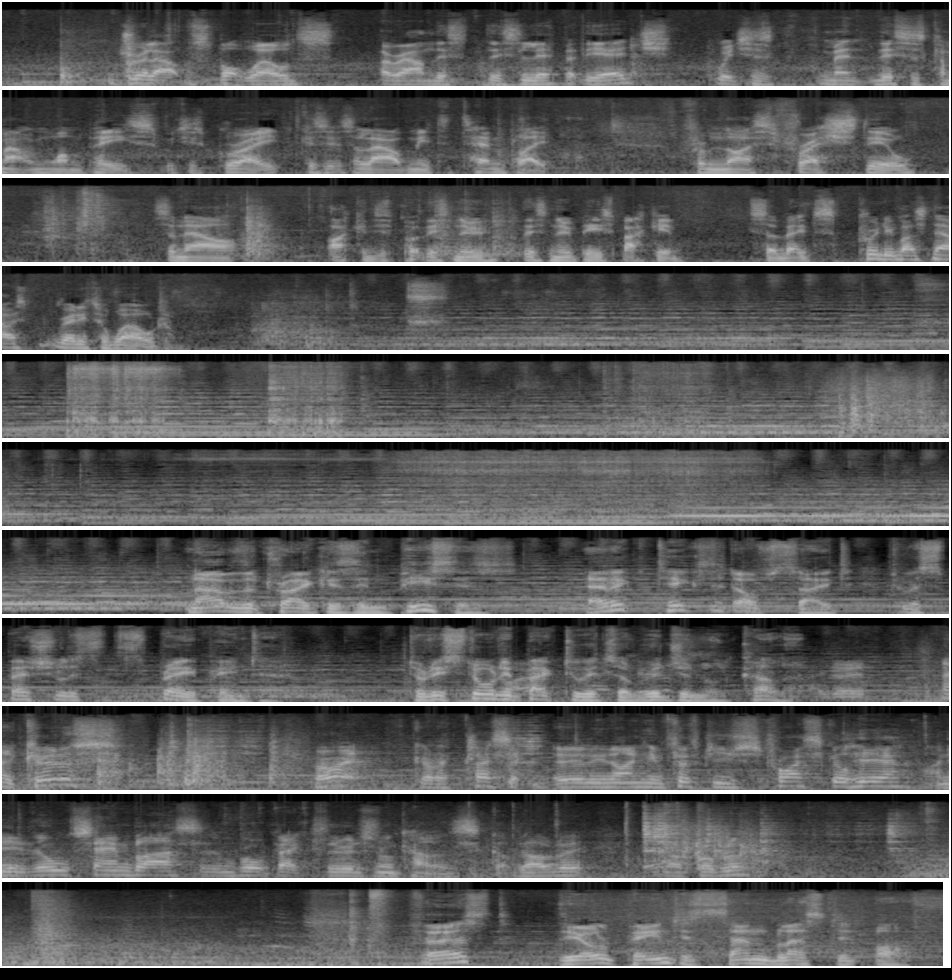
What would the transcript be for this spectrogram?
drill out the spot welds around this, this lip at the edge, which has meant this has come out in one piece, which is great because it's allowed me to template from nice fresh steel. So now I can just put this new, this new piece back in. So it's pretty much now it's ready to weld. Now the trike is in pieces, Erik takes it off-site to a specialist spray painter to restore it back to its original colour. Hey, Curtis. All right, got a classic early 1950s tricycle here. I need it all sandblasted and brought back to the original colours. Got lovely, no problem. First, the old paint is sandblasted off.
